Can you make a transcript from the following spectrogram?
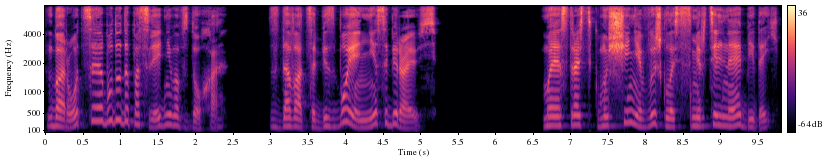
бороться я буду до последнего вздоха. Сдаваться без боя не собираюсь. Моя страсть к мужчине выжглась смертельной обидой.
